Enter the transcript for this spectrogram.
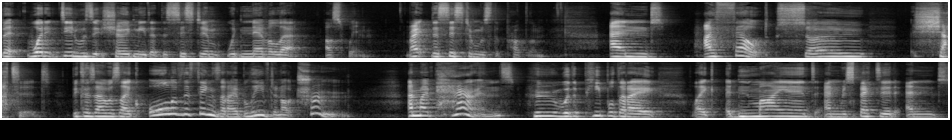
but what it did was it showed me that the system would never let us win, right? The system was the problem. And I felt so shattered because I was like, all of the things that I believed are not true. And my parents, who were the people that I like admired and respected and,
